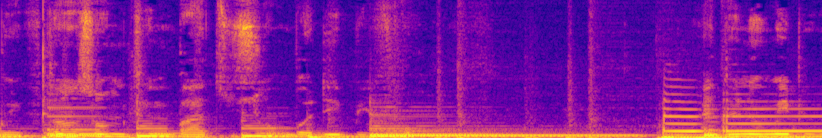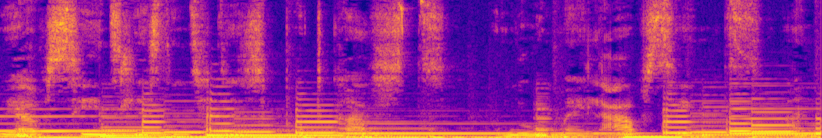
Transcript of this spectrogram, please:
We've done something bad to somebody before. I don't know, maybe we have saints listening to this podcast. You know, we might have saints. And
